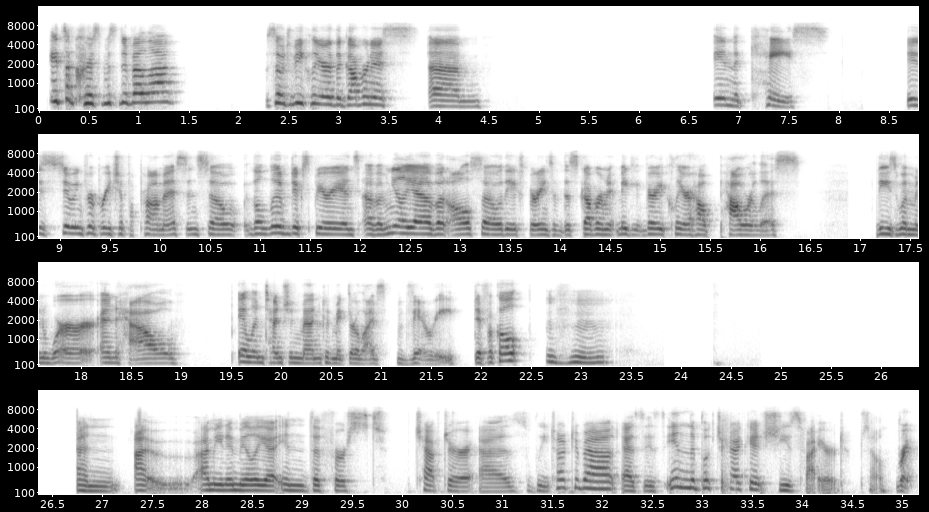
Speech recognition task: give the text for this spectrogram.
It's a Christmas novella. So to be clear, the governess um in the case is suing for breach of a promise. And so the lived experience of Amelia, but also the experience of this government make it very clear how powerless these women were and how ill-intentioned men could make their lives very difficult. Mm-hmm. And I, I mean, Amelia in the first chapter, as we talked about, as is in the book jacket, she's fired. So Right.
